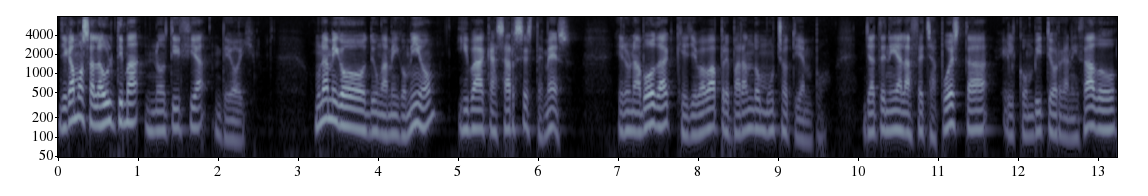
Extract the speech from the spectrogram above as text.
Llegamos a la última noticia de hoy. Un amigo de un amigo mío iba a casarse este mes. Era una boda que llevaba preparando mucho tiempo. Ya tenía la fecha puesta, el convite organizado,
